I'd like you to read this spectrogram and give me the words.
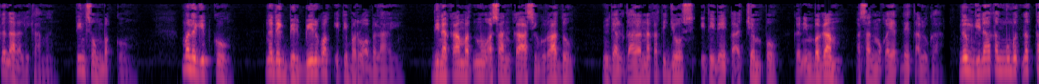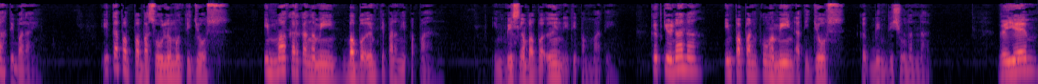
kan alalikaman. Tinsong bakko. Malagip ko, nga degbirbiro kak iti baro a balay. Dinakamat mo asan ka asigurado, no daldalan na ka ti Diyos iti data at tiyempo, kan imbagam asan mo kayat data lugar. Ngam ginatang mumatnat ta ti balay. Ita pagpabasulo mo ti Diyos, imakar ka ngamin babaen ti panangipapan. Imbis nga babaen iti pamati. Kat na, impapan ko ngamin at ti Diyos, kat bindisyonan na. Gayem,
